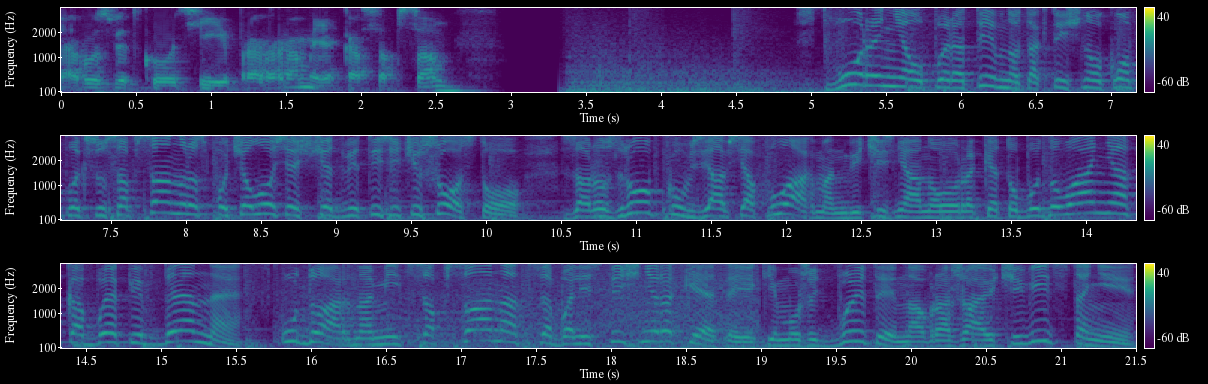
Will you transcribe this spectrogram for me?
розвитку цієї програми, яка САПСАН. Створення оперативно-тактичного комплексу Сапсан розпочалося ще 2006-го. За розробку взявся флагман вітчизняного ракетобудування КБ Південне. Ударна міць Сапсана це балістичні ракети, які можуть бити на вражаючій відстані.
